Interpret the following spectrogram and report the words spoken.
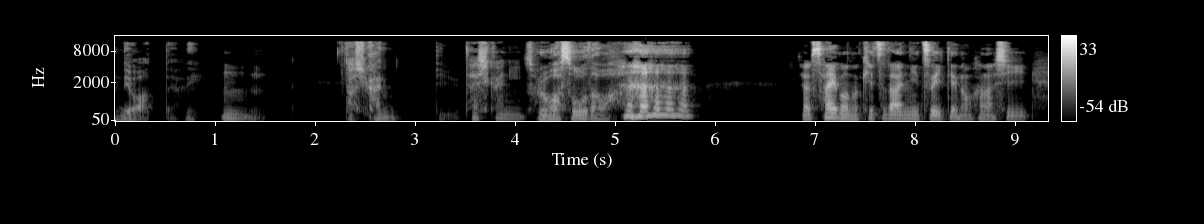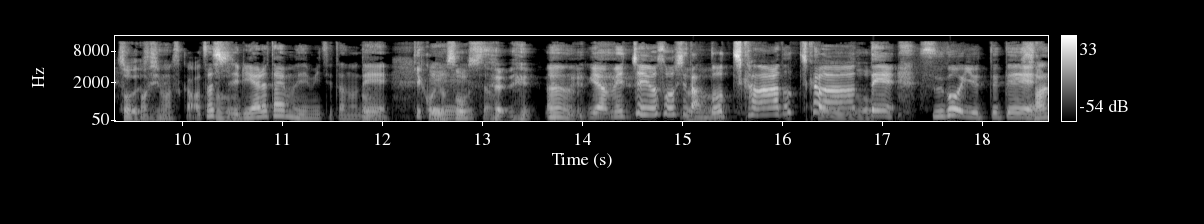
ではあったよね。うん。確かにっていう。確かに。それはそうだわ。じゃあ最後の決断についてのお話。をしますか。私たうんちリアルタイムで見てたので、うん結構予想してたよね。うん。いや、めっちゃ予想してた。うんどっちかな？どっちかな？って、すごい言ってて。3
